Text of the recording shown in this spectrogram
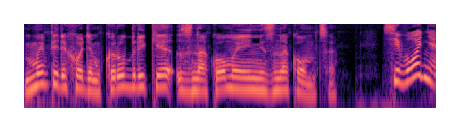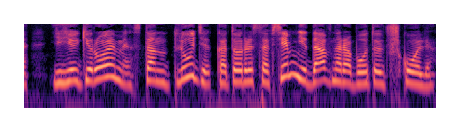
Мы переходим к рубрике «Знакомые незнакомцы». Сегодня ее героями станут люди, которые совсем недавно работают в школе.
